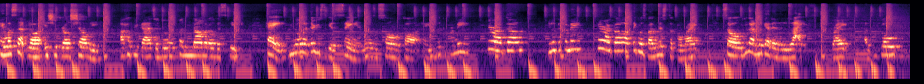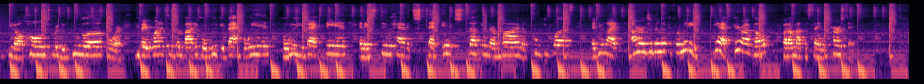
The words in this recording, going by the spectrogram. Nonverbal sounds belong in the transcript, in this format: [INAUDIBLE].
Hey, what's up, y'all? It's your girl Shelby. I hope you guys are doing phenomenal this week. Hey, you know what? There used to be a saying. There was a song called "Hey, you looking for me? Here I go. You looking for me? Here I go." I think it was by Mystikal, right? So you got to look at it in life, right? Uh, you go, you know, home to where you grew up, or you may run into somebody who knew you back when, who knew you back then, and they still have it that image stuck in their mind of who you was and you're like, I heard you've been looking for me. Yeah, here I go, but I'm not the same person.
